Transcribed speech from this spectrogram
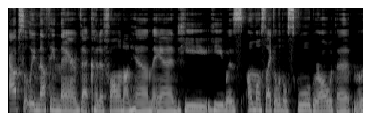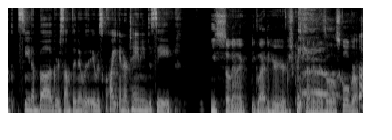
absolutely nothing there that could have fallen on him. And he he was almost like a little schoolgirl with a with seeing a bug or something. It was it was quite entertaining to see he's still gonna be glad to hear your description of him as a little schoolgirl.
